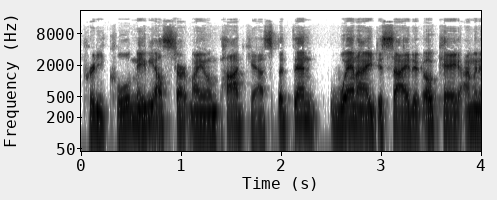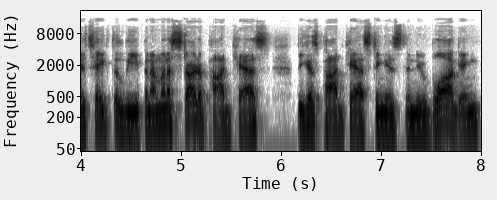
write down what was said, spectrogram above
pretty cool. Maybe I'll start my own podcast. But then when I decided, okay, I'm going to take the leap and I'm going to start a podcast because podcasting is the new blogging,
